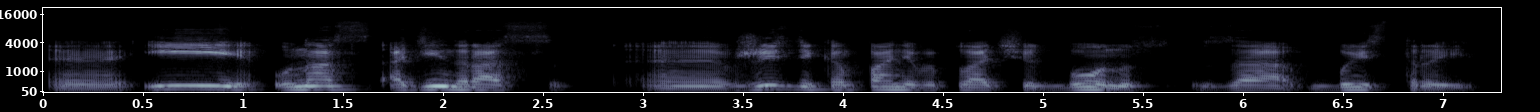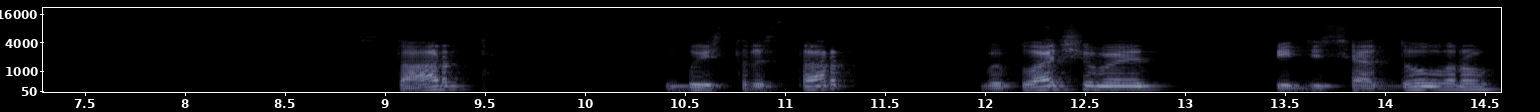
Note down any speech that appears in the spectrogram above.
Э, и у нас один раз в жизни компания выплачивает бонус за быстрый старт, быстрый старт выплачивает 50 долларов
